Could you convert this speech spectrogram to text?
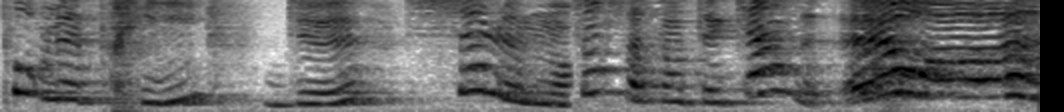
pour le prix de seulement 175 euros.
